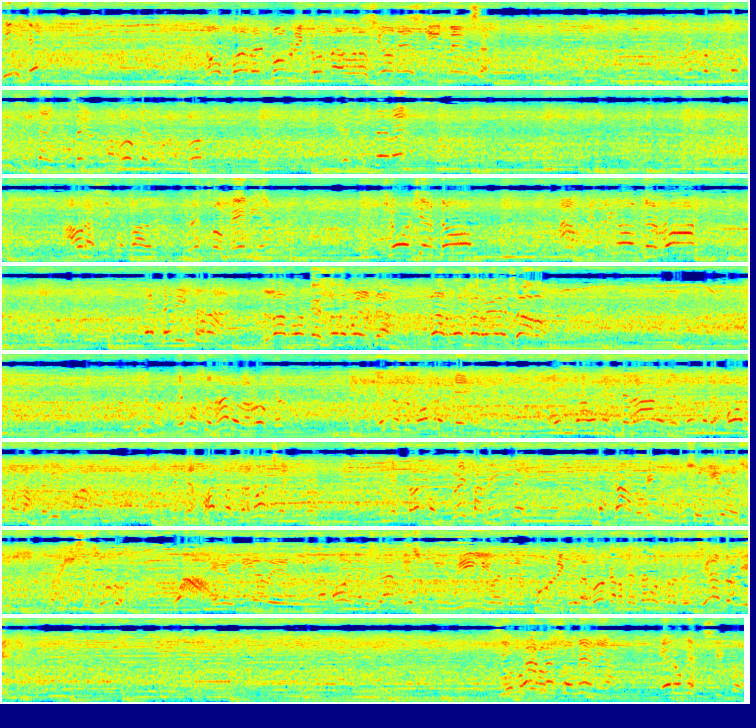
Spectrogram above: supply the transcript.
sigue. No para el público, la adoración es inmensa. en condición física y dice la roca el corazón es de ustedes. Ahora sí, compadre. WrestleMania, Georgia Dome, anfitrión de Rock, de película. La Roca está de vuelta. La Roca ha regresado. Míralo, está emocionado la roca. Este es un hombre que es ya un estelar en el mundo de Hollywood, en las películas. Y sin embargo, esta noche está completamente tocado. Sí, no se olvida de sus raíces, Hugo. ¡Wow! En el día del amor y la amistad es un idilio entre el público y la roca lo que estamos presenciando aquí. WrestleMania era un éxito.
